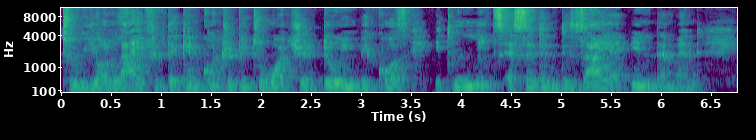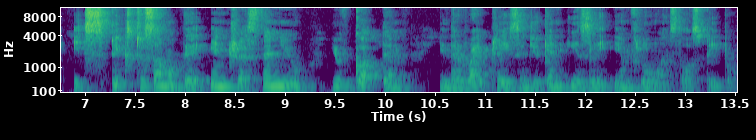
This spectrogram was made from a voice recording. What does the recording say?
to your life, if they can contribute to what you're doing because it meets a certain desire in them and it speaks to some of their interests, then you you've got them in the right place and you can easily influence those people.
